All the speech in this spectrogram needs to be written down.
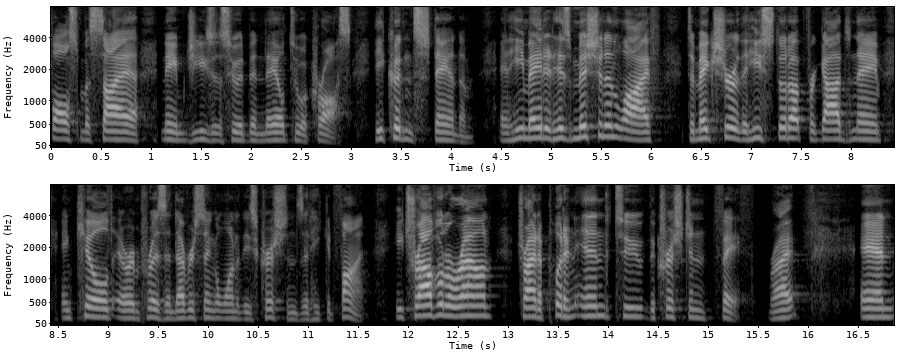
false Messiah named Jesus who had been nailed to a cross. He couldn't stand them, and he made it his mission in life to make sure that he stood up for God's name and killed or imprisoned every single one of these Christians that he could find. He traveled around trying to put an end to the Christian faith right? And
